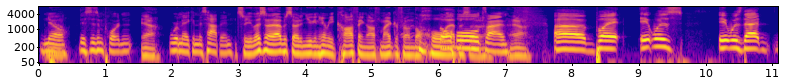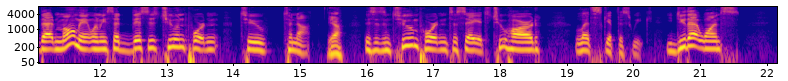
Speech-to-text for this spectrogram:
no No. this is important Yeah. we're making this happen So you listen to that episode and you can hear me coughing off microphone the whole the episode. whole time Yeah. uh, but it was it was that that moment when we said this is too important to to not Yeah. This isn't too important to say it's too hard. Let's skip this week. You do that once,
